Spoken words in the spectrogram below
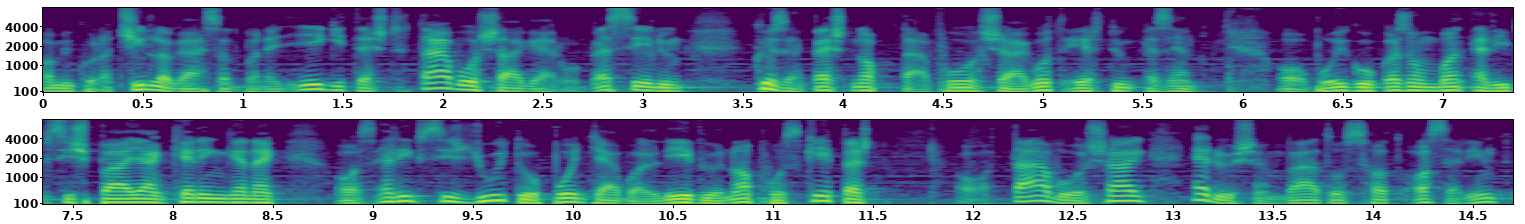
amikor a csillagászatban egy égitest távolságáról beszélünk, közepes naptávolságot értünk ezen. A bolygók azonban ellipszis pályán keringenek, az ellipszis gyújtó pontjában lévő naphoz képest a távolság erősen változhat a szerint,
